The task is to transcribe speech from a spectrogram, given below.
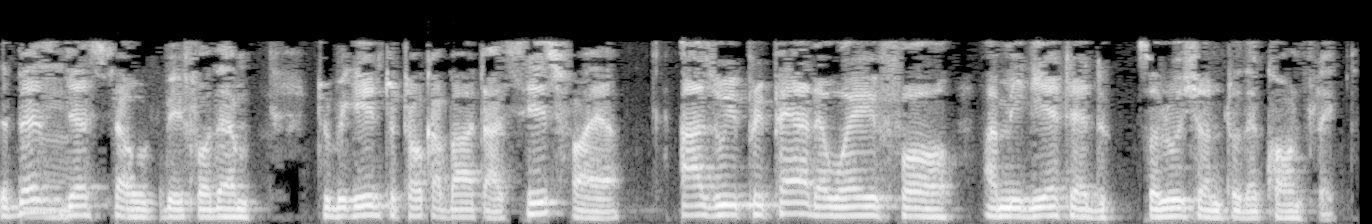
The best mm. gesture would be for them to begin to talk about a ceasefire as we prepare the way for a mediated solution to the conflict.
